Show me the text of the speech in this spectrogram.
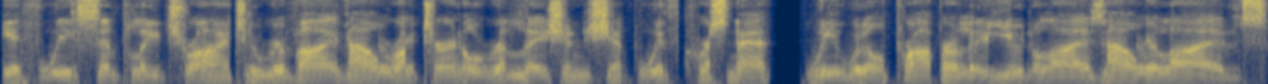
if we simply try to revive our eternal relationship with Krishna, we will properly utilize our lives.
